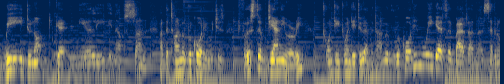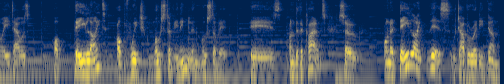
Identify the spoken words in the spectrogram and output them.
we do not get nearly enough sun. At the time of recording, which is 1st of January 2022 at the time of recording, we get about, I don't know, seven or eight hours of daylight, of which most of in England, most of it is under the clouds. So, on a day like this, which I've already done,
